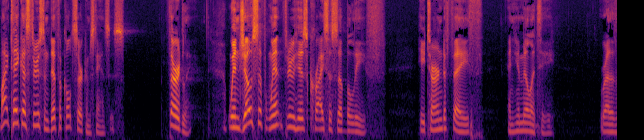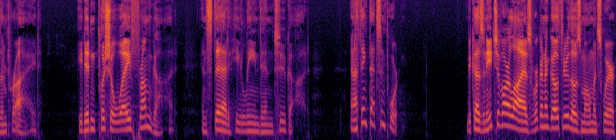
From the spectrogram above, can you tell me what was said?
might take us through some difficult circumstances. Thirdly, when Joseph went through his crisis of belief, he turned to faith and humility rather than pride. He didn't push away from God. Instead, he leaned into God. And I think that's important Because in each of our lives, we're going to go through those moments where,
